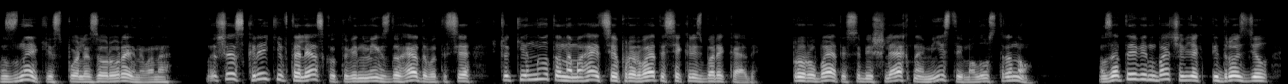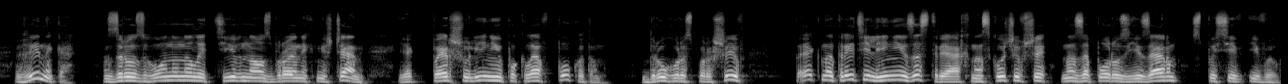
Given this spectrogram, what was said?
зник із поля зору Рейневана. Лише з криків та ляскоту він міг здогадуватися, що кіннота намагається прорватися крізь барикади, прорубати собі шлях на місто і малу страну. Зате він бачив, як підрозділ гиника з розгону налетів на озброєних міщан, як першу лінію поклав покотом, другу розпорошив, та як на третій лінії застряг, наскочивши на запору з гізарм, списів і вил.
